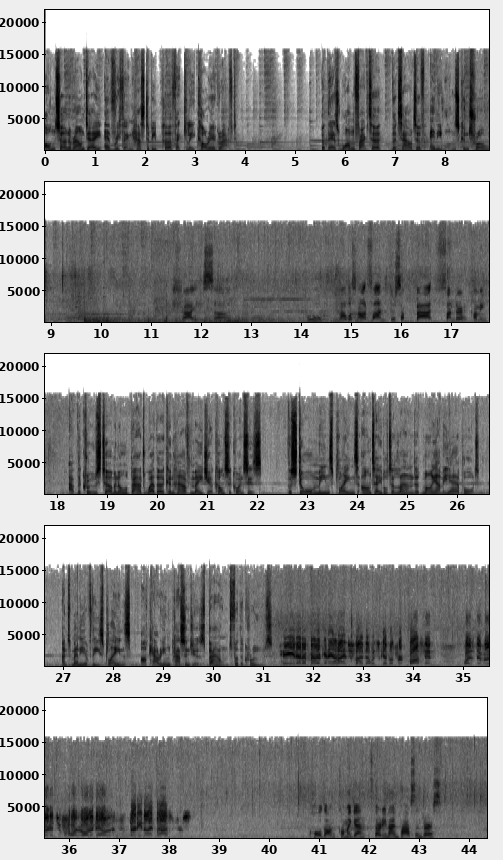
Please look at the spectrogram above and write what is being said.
On turnaround day, everything has to be perfectly choreographed. But there's one factor that's out of anyone's control. Scheiße. Ooh, that was not fun. There's a bad thunder coming. At the cruise terminal, bad weather can have major consequences. The storm means planes aren't able to land at Miami Airport. And many of these planes are carrying passengers bound for the cruise. Hey, that American Airlines flight that was scheduled for Boston was diverted to Fort Lauderdale, 39 passengers. Hold on, come again. 39 passengers?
